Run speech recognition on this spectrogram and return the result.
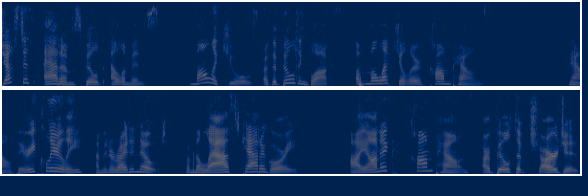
Just as atoms build elements, Molecules are the building blocks of molecular compounds. Now, very clearly, I'm going to write a note from the last category. Ionic compounds are built of charges.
